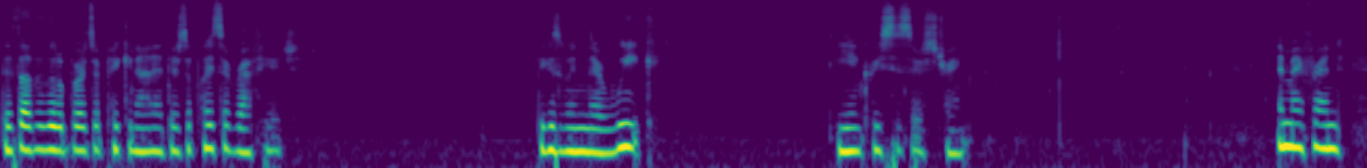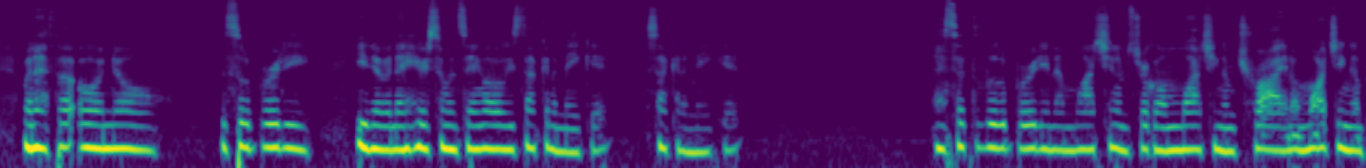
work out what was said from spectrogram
That the other little birds are picking on it, there's a place of refuge. Because when they're weak, He increases their strength. And my friend, when I thought, oh no, this little birdie, you know, and I hear someone saying, oh, he's not going to make it, he's not going to make it. I set the little birdie and I'm watching him struggle. I'm watching him try and I'm watching him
